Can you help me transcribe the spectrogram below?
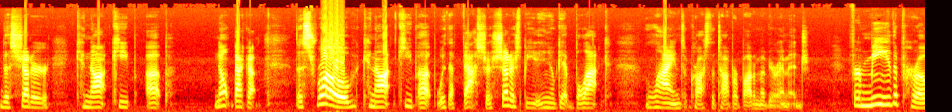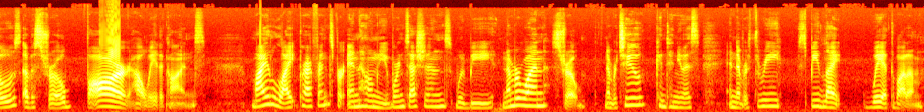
the shutter cannot keep up. Nope, back up. The strobe cannot keep up with a faster shutter speed and you'll get black lines across the top or bottom of your image. For me, the pros of a strobe far outweigh the cons. My light preference for in home newborn sessions would be number one, strobe. Number two, continuous. And number three, speed light way at the bottom.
